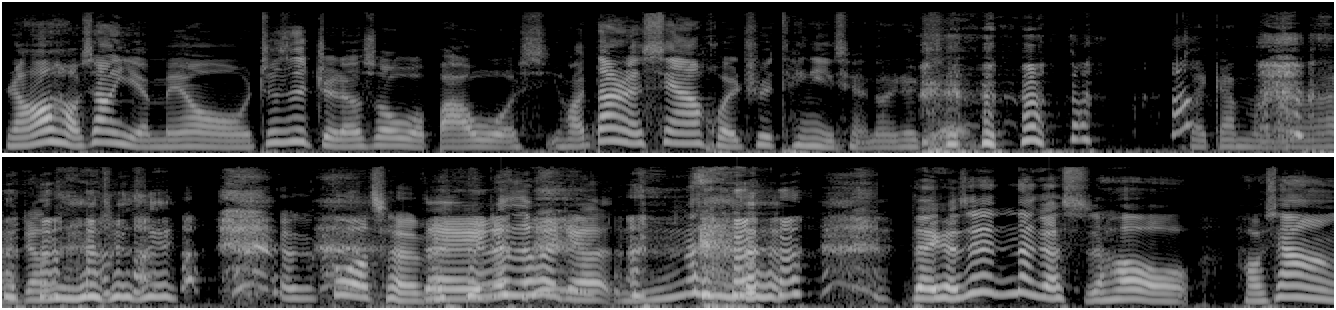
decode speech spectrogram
然后好像也没有，就是觉得说我把我喜欢，当然现在回去听以前的东西就觉得。在干嘛、啊？这样子就是 有个过程，对，就是会觉得，嗯，对。可是那个时候好像，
